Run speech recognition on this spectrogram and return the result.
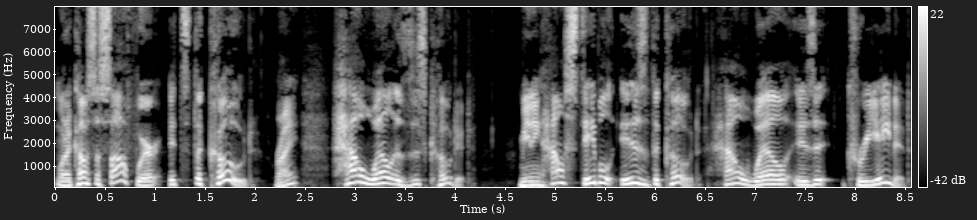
when it comes to software, it's the code, right? How well is this coded? Meaning, how stable is the code? How well is it created?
